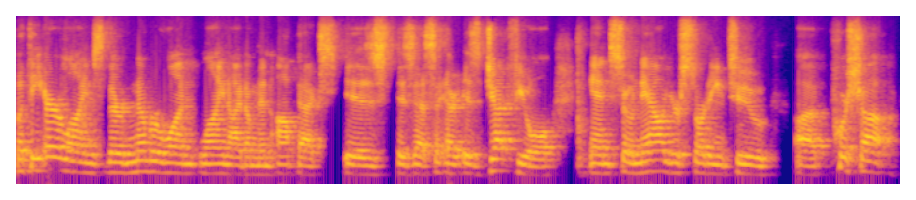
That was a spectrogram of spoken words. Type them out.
But the airlines, their number one line item in OPEX is is is jet fuel, and so now you're starting to uh, push up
